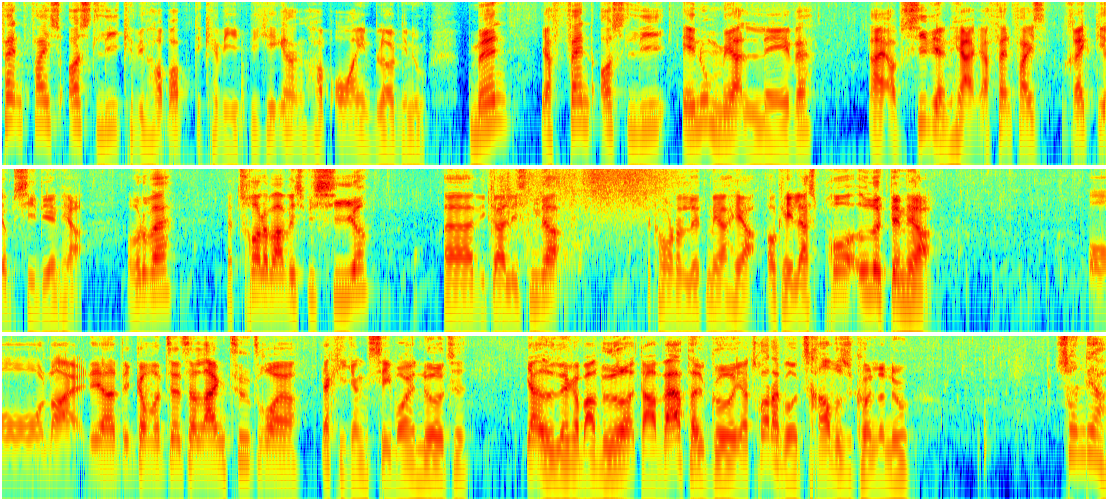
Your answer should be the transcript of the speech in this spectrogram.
fandt faktisk også lige, kan vi hoppe op? Det kan vi ikke. Vi kan ikke engang hoppe over en blok endnu. Men jeg fandt også lige endnu mere lava. Nej, obsidian her. Jeg fandt faktisk rigtig obsidian her. Og ved du hvad? Jeg tror da bare, hvis vi siger, uh, vi gør lige sådan der, så kommer der lidt mere her. Okay, lad os prøve at ødelægge den her. Åh oh, nej, det her det kommer til at tage lang tid, tror jeg. Jeg kan ikke engang se, hvor jeg er nået til. Jeg ødelægger bare videre. Der er i hvert fald gået, jeg tror, der er gået 30 sekunder nu. Sådan der.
